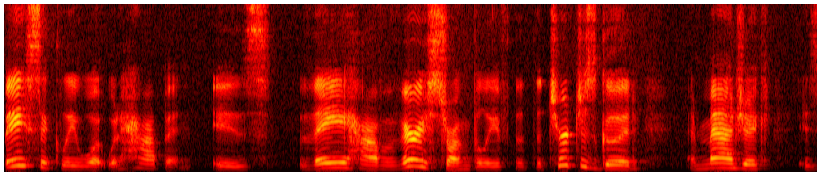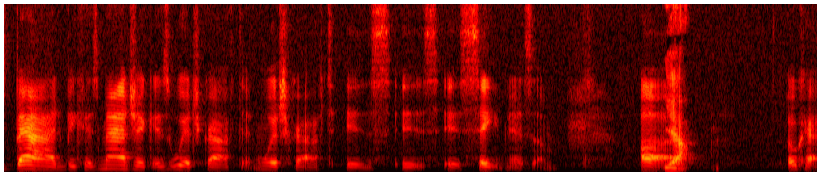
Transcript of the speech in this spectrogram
basically, what would happen is they have a very strong belief that the church is good and magic is bad because magic is witchcraft and witchcraft is is is Satanism. Uh, Yeah. Okay.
